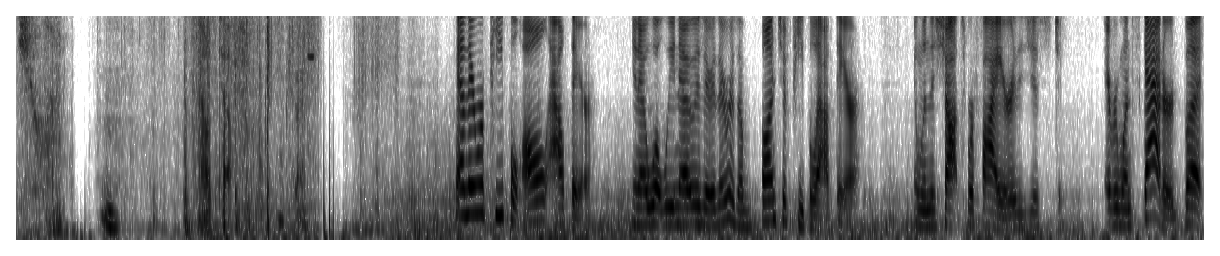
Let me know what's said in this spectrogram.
Phew. That was tough. Okay. And there were people all out there. You know, what we know is there there was a bunch of people out there. And when the shots were fired, it just everyone scattered. But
